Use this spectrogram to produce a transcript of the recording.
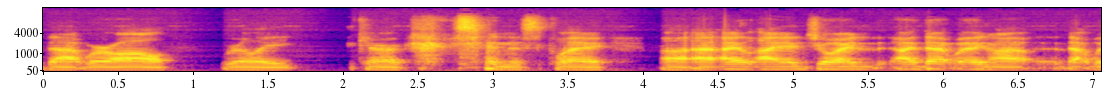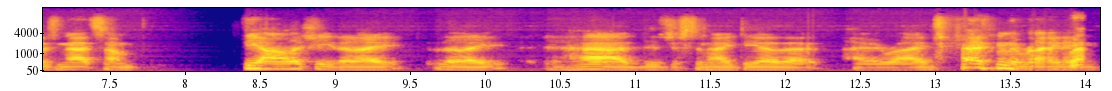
That we're all really characters in this play. Uh, I I enjoyed I, that way. You know, that was not some theology that I that I had. It's just an idea that I arrived at in the writing.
